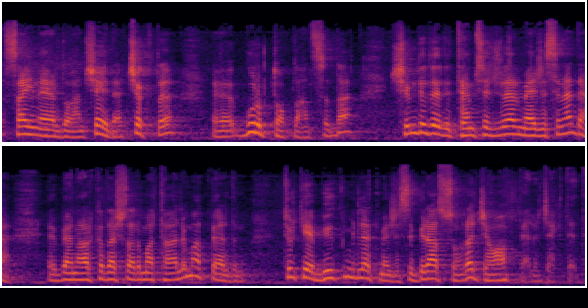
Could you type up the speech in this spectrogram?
Sayın Erdoğan şeyde çıktı e, grup toplantısında. Şimdi dedi temsilciler meclisine de e, ben arkadaşlarıma talimat verdim. Türkiye Büyük Millet Meclisi biraz sonra cevap verecek dedi.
